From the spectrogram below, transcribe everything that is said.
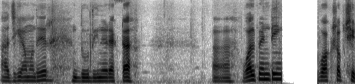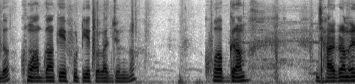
আজকে আমাদের দুদিনের একটা ওয়াল পেন্টিং ওয়ার্কশপ ছিল খোয়াব গাঁকে ফুটিয়ে তোলার জন্য। খোয়াব গ্রাম, ঝাড়গ্রামের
